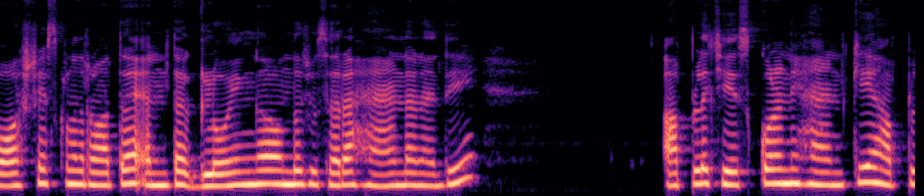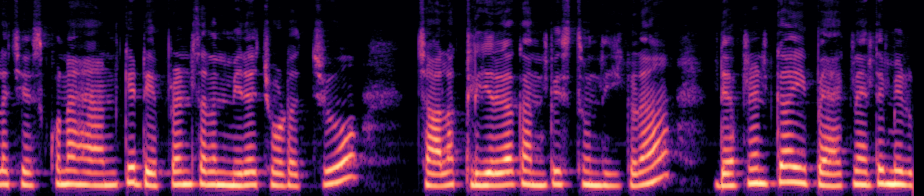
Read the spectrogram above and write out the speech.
వాష్ చేసుకున్న తర్వాత ఎంత గ్లోయింగ్గా ఉందో చూసారా హ్యాండ్ అనేది? అప్లై చేసుకోని హ్యాండ్కి అప్లై చేసుకున్న హ్యాండ్కి డిఫరెన్స్ అనేది మీరే చూడొచ్చు. చాలా క్లియర్గా కనిపిస్తుంది ఇక్కడ. డెఫినెట్గా ఈ ప్యాక్ని అయితే మీరు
